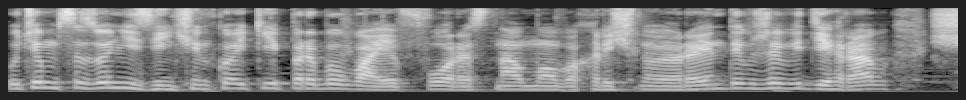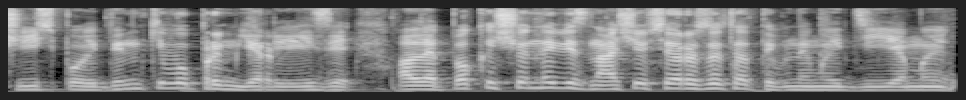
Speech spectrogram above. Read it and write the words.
У цьому сезоні Зінченко, який перебуває в Форест на умовах річної оренди, вже відіграв 6 поєдинків у прем'єр-лізі, але поки що не відзначився результативними діями.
